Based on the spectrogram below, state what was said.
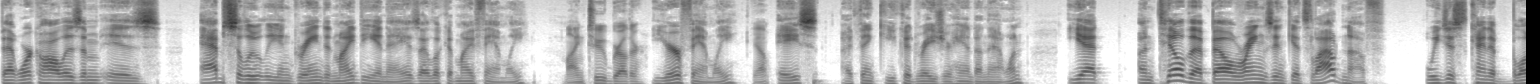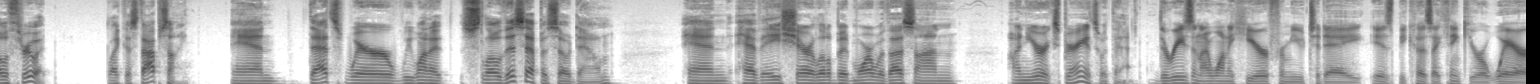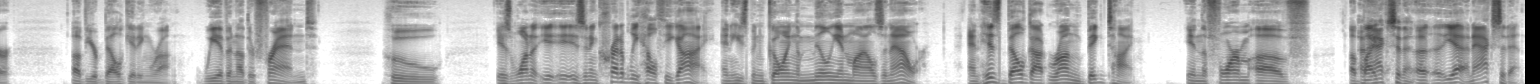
That workaholism is absolutely ingrained in my DNA as I look at my family, Mine too, brother. your family. Yep. Ace, I think you could raise your hand on that one. Yet, until that bell rings and gets loud enough, we just kind of blow through it like a stop sign. And that's where we want to slow this episode down and have Ace share a little bit more with us on on your experience with that. The reason I want to hear from you today is because I think you're aware of your bell getting rung. We have another friend who is one is an incredibly healthy guy and he's been going a million miles an hour and his bell got rung big time in the form of a bike accident. uh, yeah, an accident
